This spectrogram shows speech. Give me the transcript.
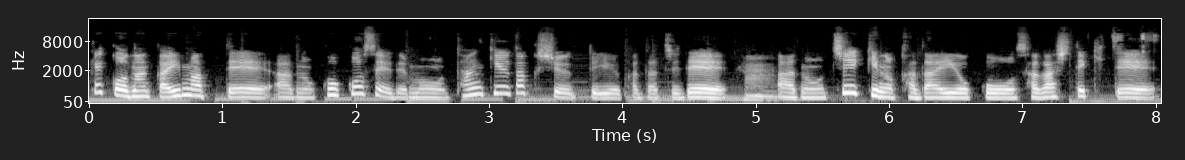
結構なんか今って、あの、高校生でも探究学習っていう形で、うん。あの、地域の課題をこう探してきて、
